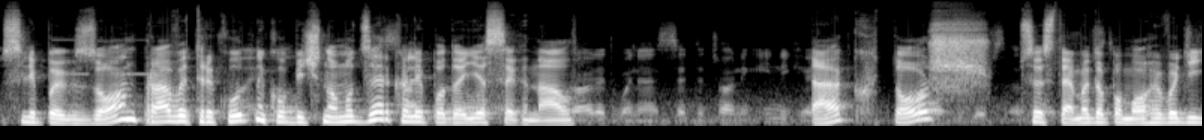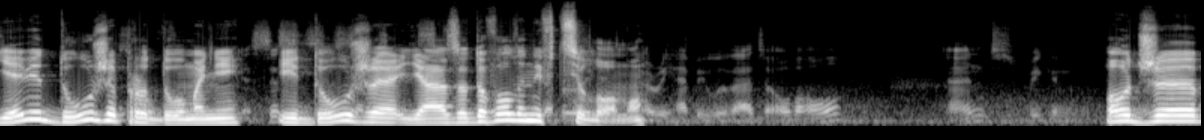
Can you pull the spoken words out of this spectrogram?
сліпих зон. Правий трикутник у бічному дзеркалі подає сигнал. Так, тож системи допомоги водієві дуже продумані і дуже я задоволений в цілому. Отже,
